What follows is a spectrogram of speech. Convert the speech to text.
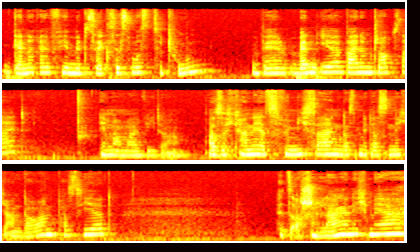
generell viel mit Sexismus zu tun, wenn ihr bei einem Job seid? Immer mal wieder. Also ich kann jetzt für mich sagen, dass mir das nicht andauernd passiert. Jetzt auch schon lange nicht mehr.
